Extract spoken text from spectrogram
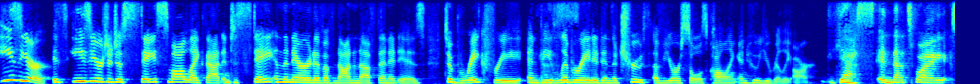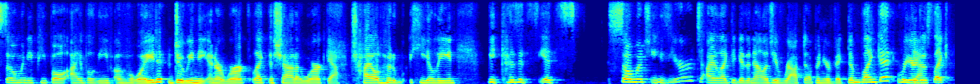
easier it's easier to just stay small like that and to stay in the narrative of not enough than it is to break free and be liberated in the truth of your soul's calling and who you really are Yes. And that's why so many people, I believe, avoid doing the inner work, like the shadow work, Yeah. childhood healing, because it's, it's, so much easier to I like to give the analogy of wrapped up in your victim blanket where you're Yeah. just like,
